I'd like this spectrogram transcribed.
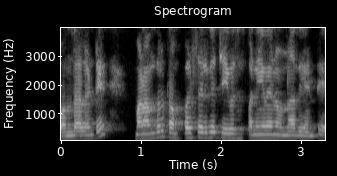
పొందాలంటే మనందరూ కంపల్సరీగా చేయవలసిన పని ఏమైనా ఉన్నది అంటే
